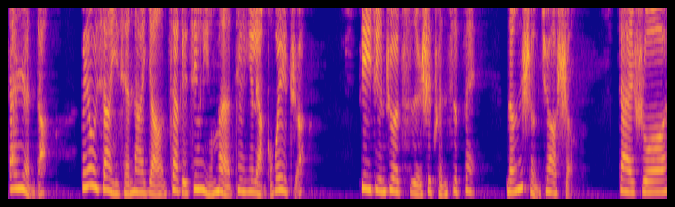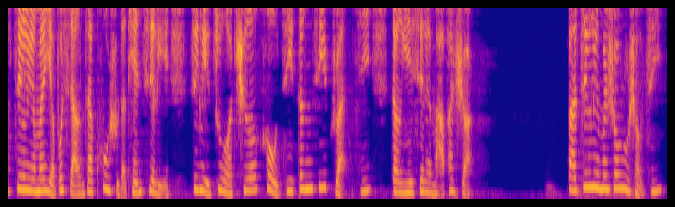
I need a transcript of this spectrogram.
单人的，没有像以前那样再给精灵们订一两个位置。毕竟这次是纯自费，能省就要省。再说，精灵们也不想在酷暑的天气里经历坐车、候机、登机、转机等一系列麻烦事儿。把精灵们收入手机，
